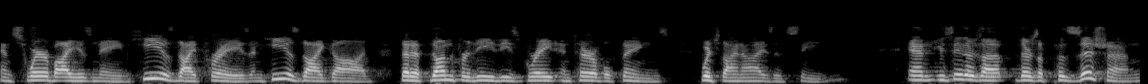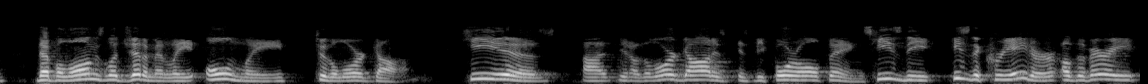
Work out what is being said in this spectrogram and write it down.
and swear by his name. He is thy praise, and he is thy God, that hath done for thee these great and terrible things, which thine eyes have seen. And you see there's a, there's a position that belongs legitimately only to the Lord God. He is, uh, you know, the Lord God is, is before all things. He's the, He's the creator of the very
